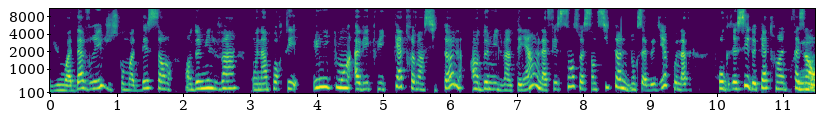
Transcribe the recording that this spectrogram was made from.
du mois d'avril jusqu'au mois de décembre. En 2020, on a importé uniquement avec lui 86 tonnes. En 2021, on a fait 166 tonnes. Donc, ça veut dire qu'on a progressé de 93%. Non.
